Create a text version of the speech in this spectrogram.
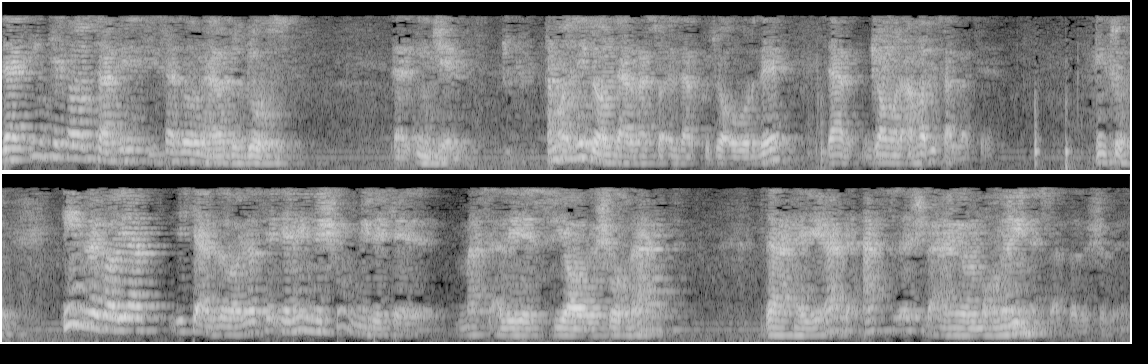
در این کتاب صفحه 392 در این جلد. اما نمی‌دونم در رسائل در کجا آورده؟ در جامعه احادیث البته. اینطور این روایت یکی از روایات یعنی نشون میده که مسئله سیاه شهرت در حقیقت اصلش به امیر المؤمنین نسبت داده شده.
